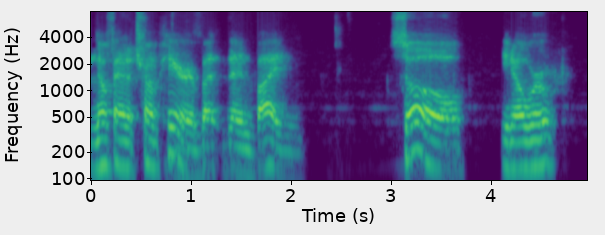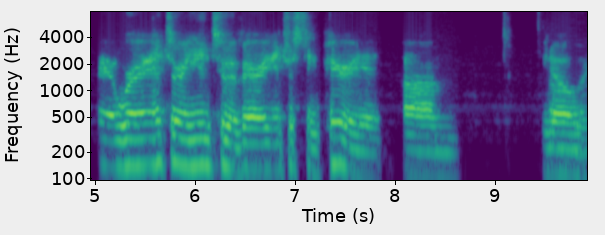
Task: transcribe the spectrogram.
no fan of Trump here, but then Biden. So you know we're we're entering into a very interesting period. Um, you know,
